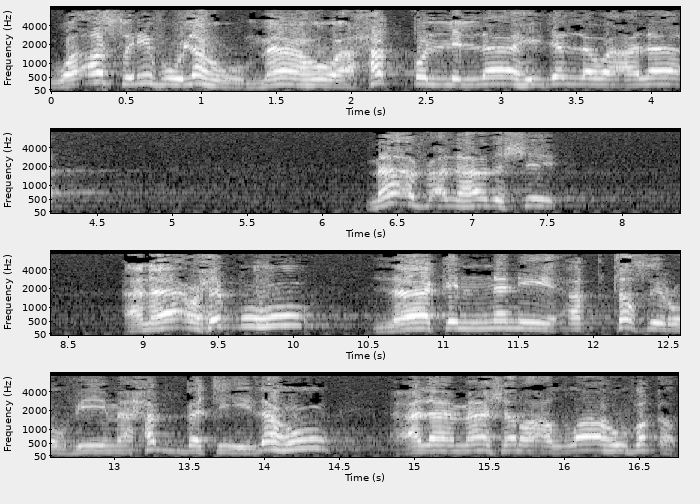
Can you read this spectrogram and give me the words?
وأصرف له ما هو حق لله جل وعلا؟ ما أفعل هذا الشيء؟ أنا أحبه لكنني أقتصر في محبتي له على ما شرع الله فقط.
